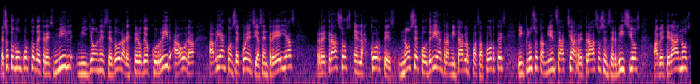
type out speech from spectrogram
eso tuvo un costo de 3 mil millones de dólares, pero de ocurrir ahora, habrían consecuencias, entre ellas retrasos en las cortes, no se podrían tramitar los pasaportes, incluso también Sacha retrasos en servicios a veteranos,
